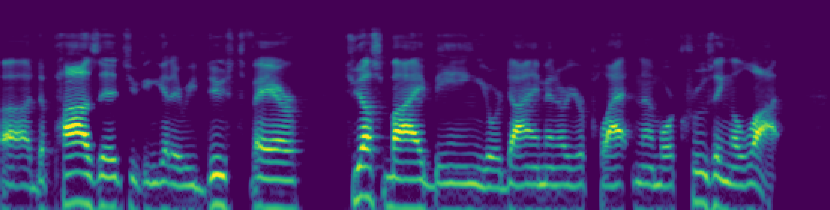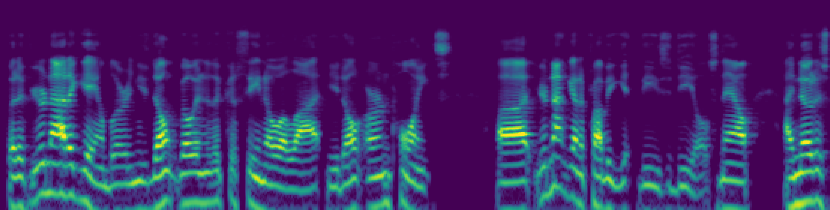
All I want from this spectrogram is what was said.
uh, deposits, you can get a reduced fare just by being your diamond or your platinum or cruising a lot. But if you're not a gambler and you don't go into the casino a lot, you don't earn points, uh, you're not going to probably get these deals. Now, I noticed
